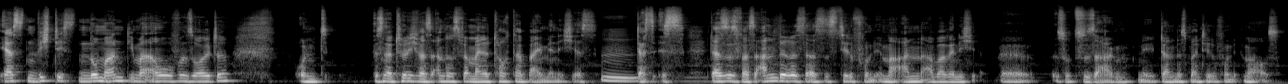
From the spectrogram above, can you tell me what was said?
ersten wichtigsten Nummern, die man anrufen sollte. Und ist natürlich was anderes, wenn meine Tochter bei mir nicht ist. Das ist, das ist was anderes, da ist das Telefon immer an, aber wenn ich äh, sozusagen, nee, dann ist mein Telefon immer aus.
